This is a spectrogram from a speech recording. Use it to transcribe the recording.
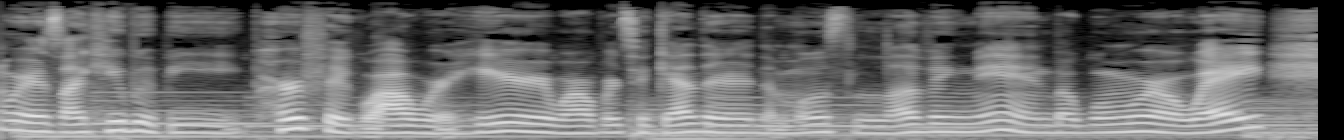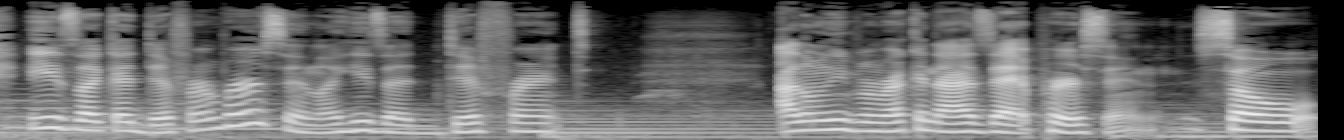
Whereas, like, he would be perfect while we're here, while we're together, the most loving man. But when we're away, he's like a different person. Like, he's a different, I don't even recognize that person. So,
